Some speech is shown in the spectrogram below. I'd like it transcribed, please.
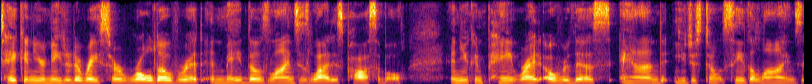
taken your kneaded eraser, rolled over it, and made those lines as light as possible. And you can paint right over this and you just don't see the lines.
